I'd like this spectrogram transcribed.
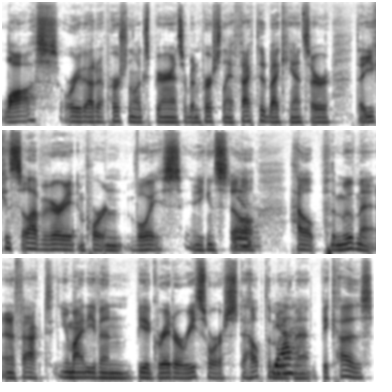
loss or you've had a personal experience or been personally affected by cancer, that you can still have a very important voice and you can still yeah. help the movement. And in fact, you might even be a greater resource to help the yeah. movement because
